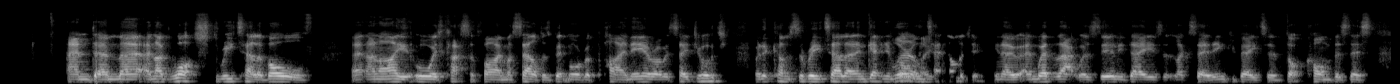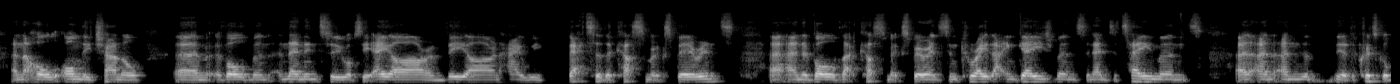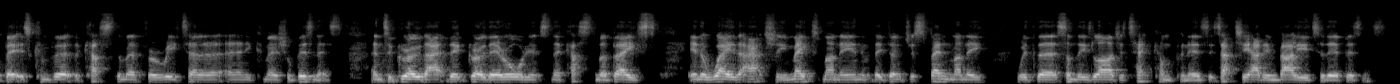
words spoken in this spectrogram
And, um, uh, and I've watched retail evolve and I always classify myself as a bit more of a pioneer, I would say, George, when it comes to retailer and getting involved Clearly. in technology. You know, and whether that was the early days, like I said, the incubator.com business and the whole omni-channel um, involvement, and then into obviously AR and VR and how we better the customer experience uh, and evolve that customer experience and create that engagement and entertainment. And, and, and the, you know, the critical bit is convert the customer for a retailer and any commercial business and to grow that, they grow their audience and their customer base in a way that actually makes money and they don't just spend money with uh, some of these larger tech companies. It's actually adding value to their business.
